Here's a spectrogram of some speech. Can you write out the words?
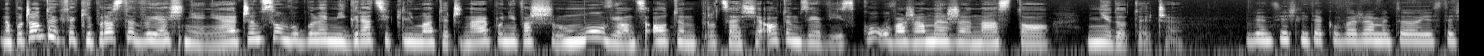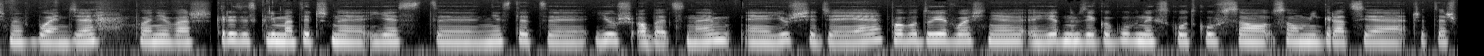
Na początek takie proste wyjaśnienie, czym są w ogóle migracje klimatyczne, ponieważ mówiąc o tym procesie, o tym zjawisku, uważamy, że nas to nie dotyczy. Więc jeśli tak uważamy, to jesteśmy w błędzie, ponieważ kryzys klimatyczny jest y, niestety już obecny, y, już się dzieje. Powoduje właśnie, y, jednym z jego głównych skutków są, są migracje czy też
